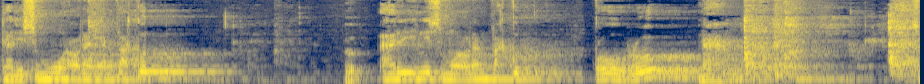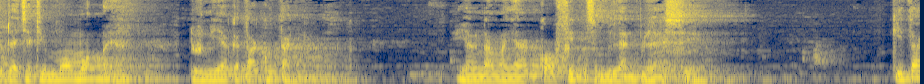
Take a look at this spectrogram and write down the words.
dari semua orang yang takut. Hari ini semua orang takut. Nah sudah jadi momok ya dunia ketakutan. Yang namanya COVID-19 Kita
